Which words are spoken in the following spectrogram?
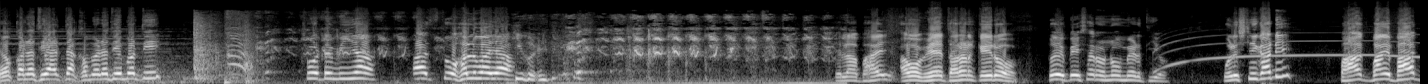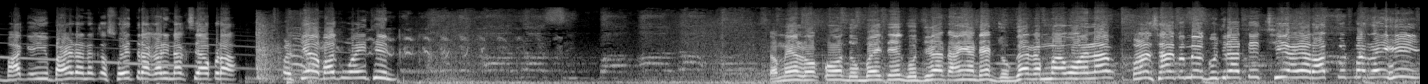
ધોકો નથી હાલતા ખબર નથી પડતી? છોટ મિયા આજ તો હલવાયા. પેલા ભાઈ આવો વે ધારણ કર્યો તોય પૈસાનો નો મેળ થયો. પોલીસની ગાડી? ભાગ ભાઈ ભાગ ભાગ એ ભાઈડા નકર સોયત્રા ગાડી નાખશે આપડા. પણ ક્યાં ભાગવું અહીંથી? તમે લોકો દુબઈ થી ગુજરાત અહીંયા જુગાર રમવા આવો એલા? પણ સાહેબ અમે ગુજરાતી જ છીએ અહીંયા રાજકોટમાં રહી.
